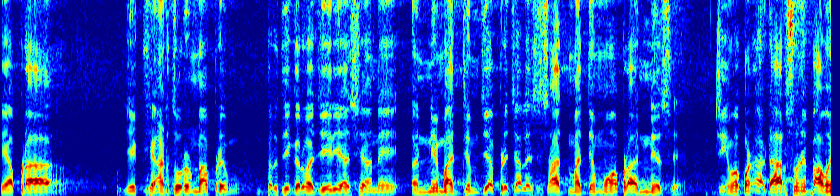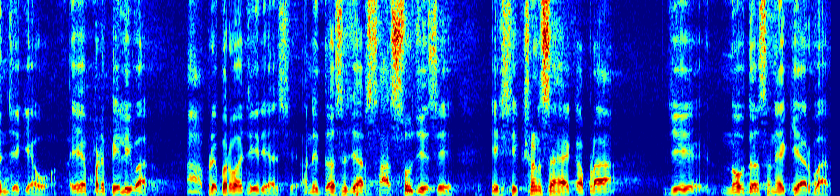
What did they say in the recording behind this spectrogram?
એ આપણા એકથી આઠ ધોરણમાં આપણે ભરતી કરવા જઈ રહ્યા છે અને અન્ય માધ્યમ જે આપણે ચાલે છે, સાત માધ્યમો આપણા અન્ય છે. એમાં પણ અઢારસો ને બાવન જગ્યાઓ. એ આપણે પહેલી વાર આપણે ભરવા જઈ રહ્યા છે. અને દસ હજાર સાતસો જે છે એ શિક્ષણ સહાયક આપણા જે નવ દસ અને અગિયાર બાર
